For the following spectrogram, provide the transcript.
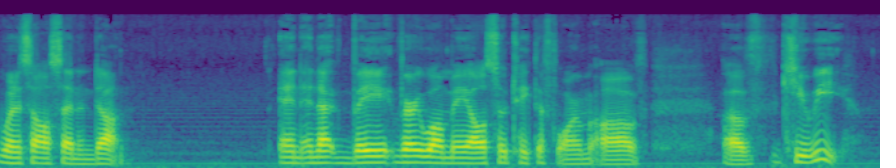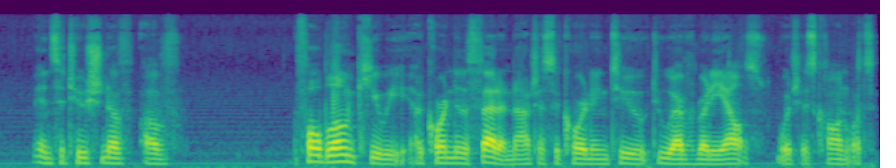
when it's all said and done. And and that very well may also take the form of of QE, institution of, of full blown QE according to the Fed and not just according to, to everybody else, which is calling what's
